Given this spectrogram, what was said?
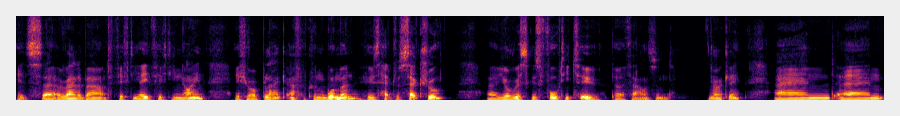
it's around about 58, 59. If you're a black African woman who's heterosexual, your risk is 42 per thousand. Okay, and um,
